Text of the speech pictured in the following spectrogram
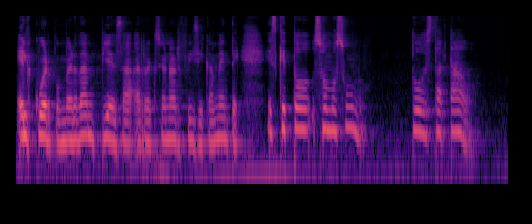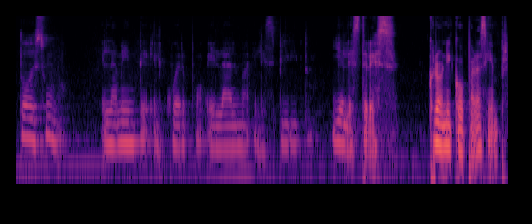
el cuerpo en verdad empieza a reaccionar físicamente. Es que todos somos uno, todo está atado, todo es uno. La mente, el cuerpo, el alma, el espíritu y el estrés crónico para siempre.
